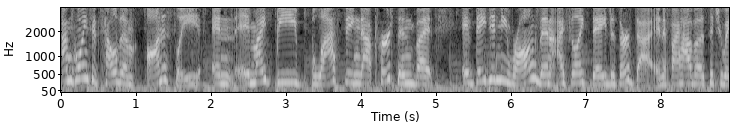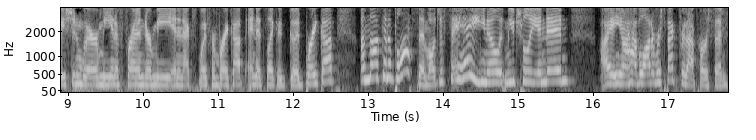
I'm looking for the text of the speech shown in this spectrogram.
I'm going to tell them honestly, and it might be blasting that person, but if they did me wrong, then I feel like they deserve that. And if I have a situation where me and a friend or me and an ex boyfriend break up and it's like a good breakup, I'm not going to blast them. I'll just say, hey, you know, it mutually ended. I, you know, I have a lot of respect for that person.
